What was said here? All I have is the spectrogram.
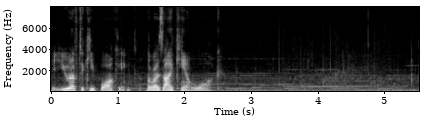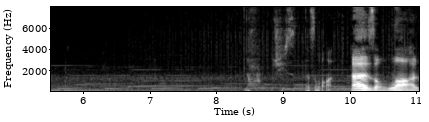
Hey, you have to keep walking, otherwise I can't walk. Oh, jeez, that's a lot. That is a lot.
